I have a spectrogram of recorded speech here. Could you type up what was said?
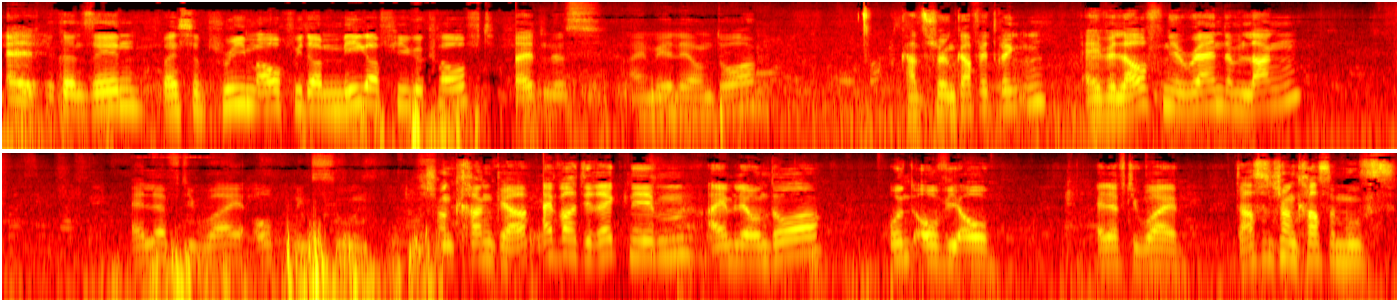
L. Ihr könnt sehen, bei Supreme auch wieder mega viel gekauft. Da hinten ist Aimé Leon Dor. Kannst schön Kaffee trinken. Ey, wir laufen hier random lang. LFDY Opening Soon. Schon krank, ja? Einfach direkt neben einem Leon Dor und OVO. LFDY. Das sind schon krasse Moves.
